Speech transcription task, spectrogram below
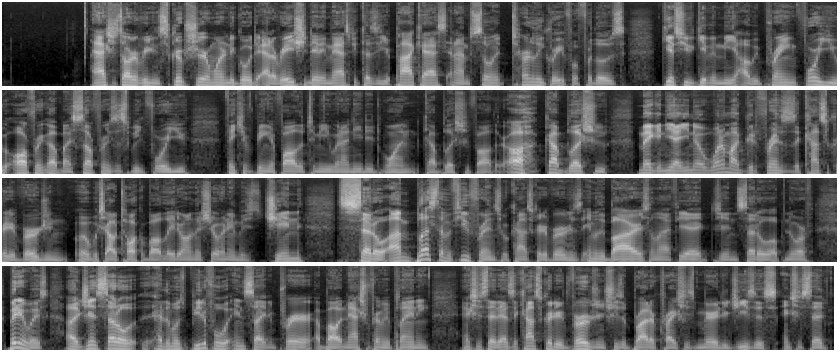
I actually started reading scripture and wanted to go to Adoration Daily Mass because of your podcast, and I'm so eternally grateful for those gifts you've given me. I'll be praying for you, offering up my sufferings this week for you. Thank you for being a father to me when I needed one. God bless you, Father. Oh, God bless you, Megan. Yeah, you know, one of my good friends is a consecrated virgin, uh, which I'll talk about later on the show. Her name is Jen Settle. I'm blessed to have a few friends who are consecrated virgins. Emily Byers in Lafayette, Jen Settle up north. But anyways, uh, Jen Settle had the most beautiful insight in prayer about natural family planning. And she said, as a consecrated virgin, she's a bride of Christ. She's married to Jesus. And she said,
